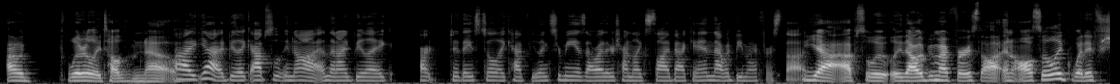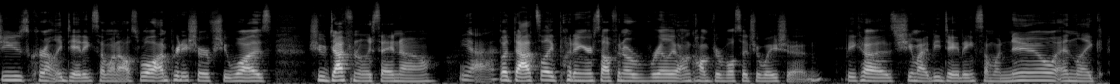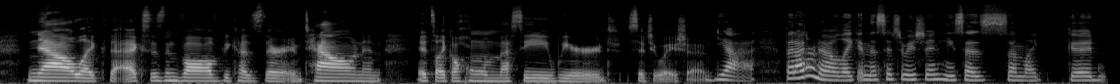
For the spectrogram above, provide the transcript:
I would literally tell them no. Uh, yeah, I'd be like, absolutely not. And then I'd be like, are do they still like have feelings for me? Is that why they're trying to like slide back in? That would be my first thought. yeah, absolutely. That would be my first thought. And also like what if she's currently dating someone else? Well, I'm pretty sure if she was, she would definitely say no. Yeah. But that's like putting yourself in a really uncomfortable situation because she might be dating someone new and like now like the ex is involved because they're in town and it's like a whole messy weird situation. Yeah. But I don't know, like in this situation, he says some like good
